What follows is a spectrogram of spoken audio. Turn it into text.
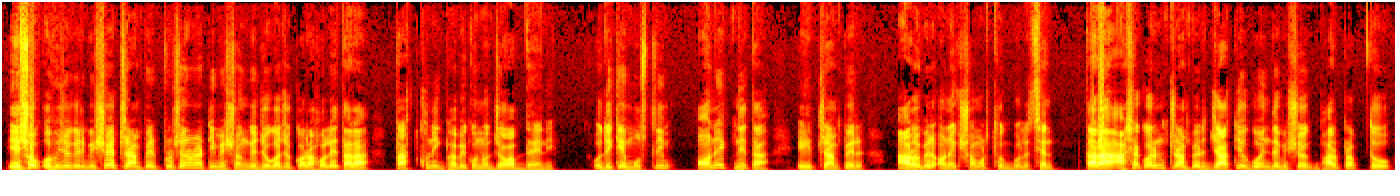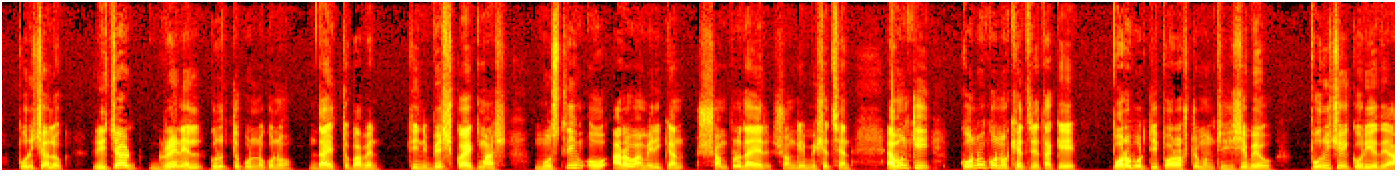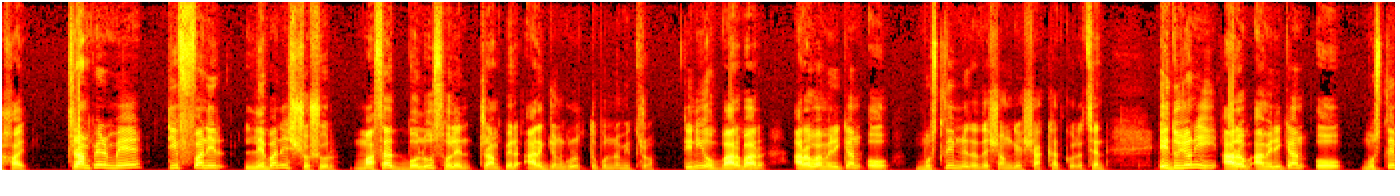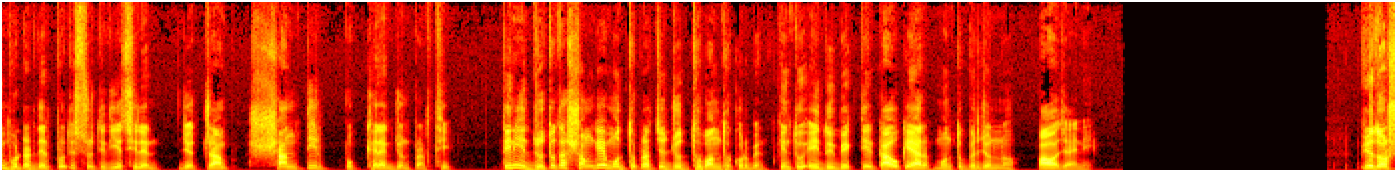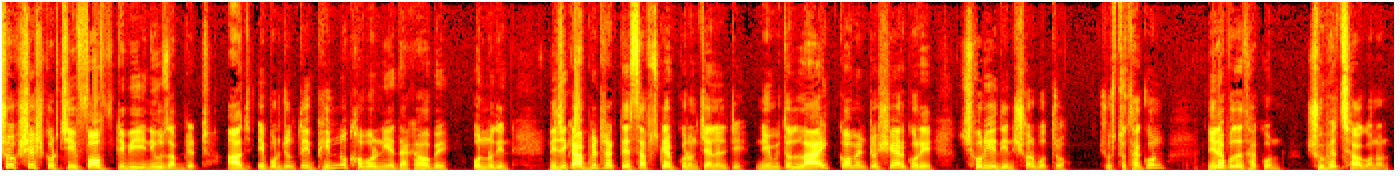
এসব অভিযোগের বিষয়ে ট্রাম্পের প্রচারণা টিমের সঙ্গে যোগাযোগ করা হলে তারা তাৎক্ষণিকভাবে কোনো জবাব দেয়নি। ওদিকে মুসলিম অনেক নেতা এই ট্রাম্পের আরবের অনেক সমর্থক বলেছেন। তারা আশা করেন ট্রাম্পের জাতীয় গোয়েন্দা বিষয়ক ভারপ্রাপ্ত পরিচালক রিচার্ড গ্রেনেল গুরুত্বপূর্ণ কোনো দায়িত্ব পাবেন। তিনি বেশ কয়েক মাস মুসলিম ও আরব আমেরিকান সম্প্রদায়ের সঙ্গে মিশেছেন, এমনকি কোনো কোনো ক্ষেত্রে তাকে পরবর্তী পররাষ্ট্রমন্ত্রী হিসেবেও পরিচয় করিয়ে দেওয়া হয়। ট্রাম্পের মেয়ে টিফফানির লেবানিজ শ্বশুর মাসাদ বলুস হলেন ট্রাম্পের আরেকজন গুরুত্বপূর্ণ মিত্র। তিনিও বারবার আরব আমেরিকান ও মুসলিম নেতাদের সঙ্গে সাক্ষাৎ করেছেন। এই দুজনই আরব আমেরিকান ও মুসলিম ভোটারদের প্রতিশ্রুতি দিয়েছিলেন যে ট্রাম্প শান্তির পক্ষের একজন প্রার্থী। তিনি দ্রুততার সঙ্গে মধ্যপ্রাচ্যের যুদ্ধ বন্ধ করবেন, কিন্তু এই দুই ব্যক্তির কাউকে আর মন্তব্যের জন্য পাওয়া যায়নি। প্রিয় দর্শক, শেষ করছি ফব টিভি নিউজ আপডেট। আজ এ পর্যন্তই ভিন্ন খবর নিয়ে দেখা হবে অন্যদিন নিজেকে আপডেট রাখতে সাবস্ক্রাইব করুন চ্যানেলটি। নিয়মিত লাইক, কমেন্ট ও শেয়ার করে ছড়িয়ে দিন সর্বত্র। সুস্থ থাকুন, নিরাপদে থাকুন। শুভেচ্ছা অগণন।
